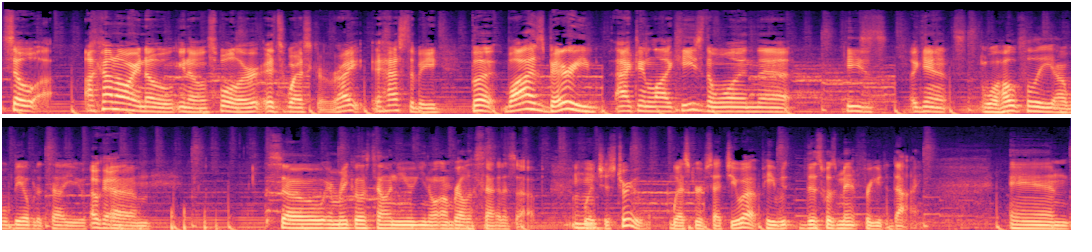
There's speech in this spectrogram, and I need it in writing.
So I- kind of already know, you know, spoiler, it's Wesker, right? It has to be. But why is Barry acting like he's the one that he's against? Well, hopefully, I will be able to tell you. Okay. Um, so Enrico is telling you, you know, Umbrella set us up, Mm-hmm. which is true. Wesker set you up. He w- this was meant for you to die, and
